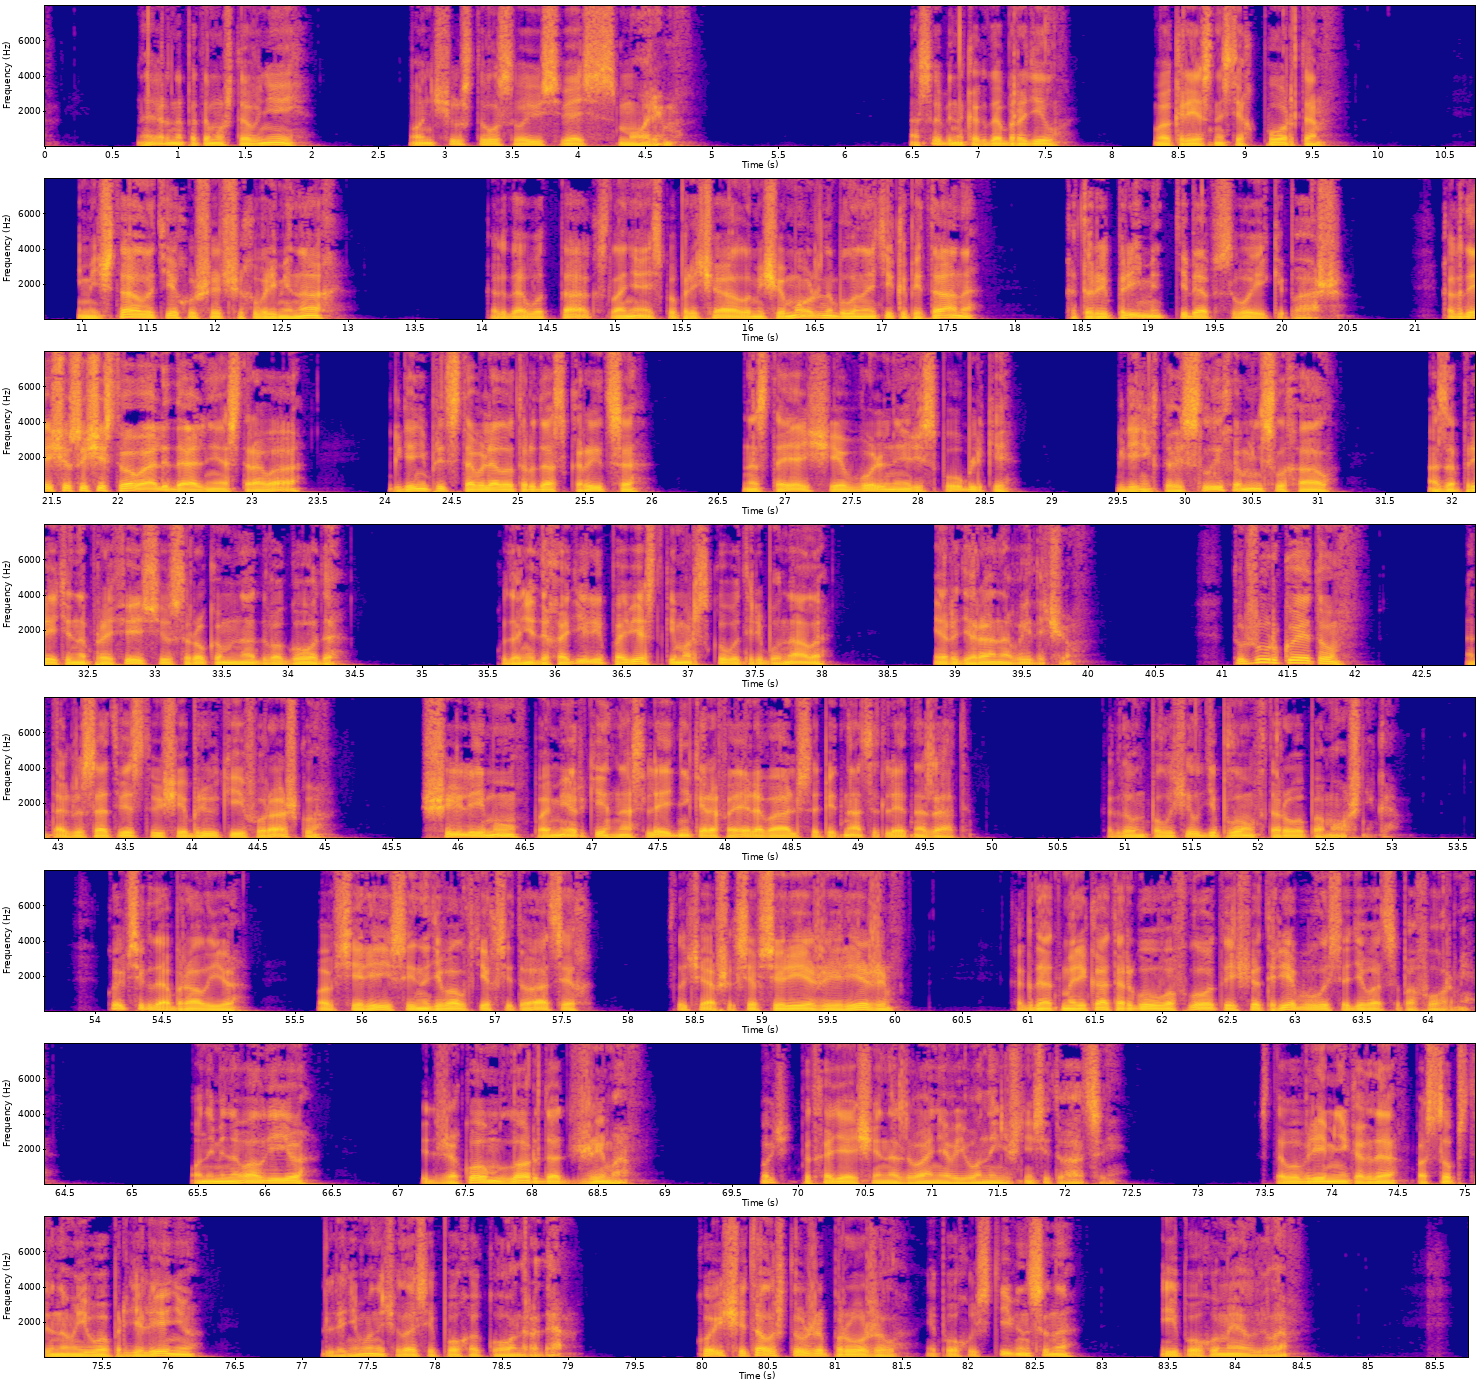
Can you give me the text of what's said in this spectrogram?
Наверное, потому что в ней он чувствовал свою связь с морем. Особенно, когда бродил в окрестностях порта и мечтал о тех ушедших временах, когда вот так, слоняясь по причалам, еще можно было найти капитана, который примет тебя в свой экипаж. Когда еще существовали дальние острова, где не представляло труда скрыться, настоящие вольные республики, где никто и слыхом не слыхал о запрете на профессию сроком на два года, куда не доходили повестки морского трибунала и ордера на выдачу. Тужурку эту, а также соответствующие брюки и фуражку, шили ему по мерке наследники Рафаэля Вальса 15 лет назад, когда он получил диплом второго помощника. Кой всегда брал ее во все рейсы и надевал в тех ситуациях, случавшихся все реже и реже, когда от моряка торгового флота еще требовалось одеваться по форме. Он именовал ее пиджаком лорда Джима. Очень подходящее название в его нынешней ситуации. С того времени, когда, по собственному его определению, для него началась эпоха Конрада. Кой считал, что уже прожил эпоху Стивенсона и эпоху Мелвилла.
